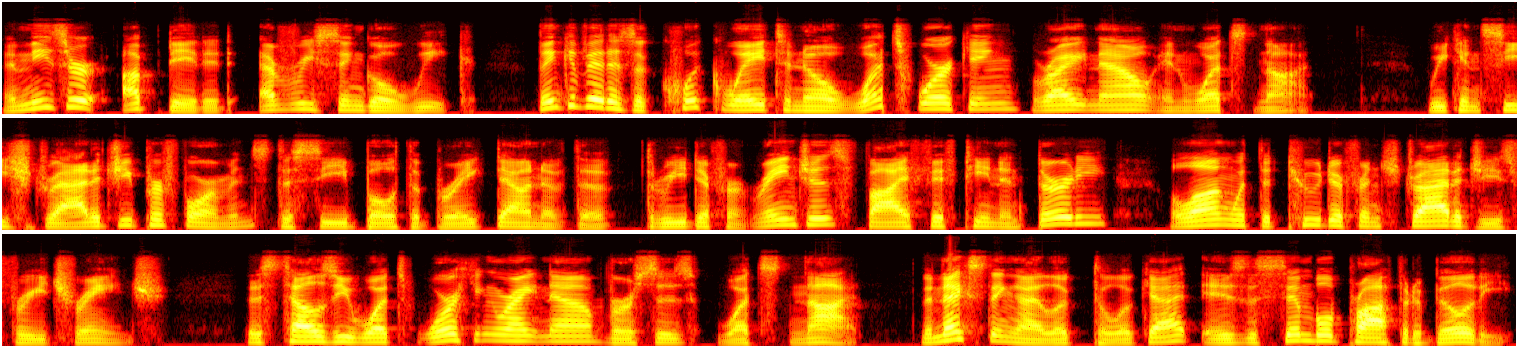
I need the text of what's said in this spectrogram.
and these are updated every single week. Think of it as a quick way to know what's working right now and what's not. We can see strategy performance to see both the breakdown of the three different ranges, 5, 15, and 30, along with the two different strategies for each range. This tells you what's working right now versus what's not. The next thing I look to look at is the symbol profitability.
